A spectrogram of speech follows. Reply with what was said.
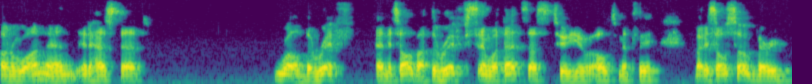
on one end it has that well the riff and it's all about the riffs and what that does to you ultimately but it's also very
